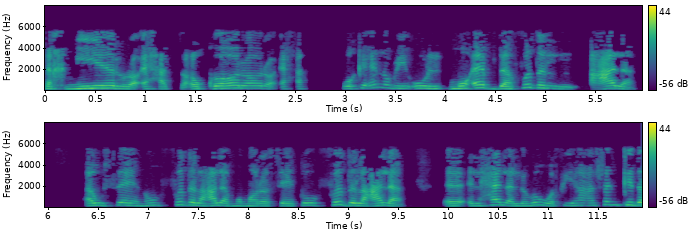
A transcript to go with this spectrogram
تخمير رائحة عكارة رائحة وكأنه بيقول مؤاب ده فضل على أوسانه فضل على ممارساته فضل على الحالة اللي هو فيها. عشان كده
